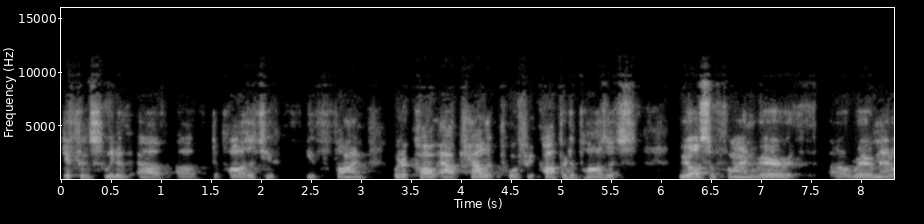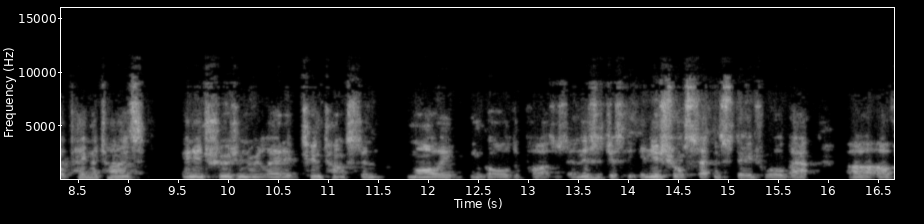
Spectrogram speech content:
different suite of, of, of deposits. You, you find what are called alkalic porphyry copper deposits. We also find rare, uh, rare metal pegmatites and intrusion-related tin tungsten, moly, and gold deposits. And this is just the initial second stage rollback uh, of,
